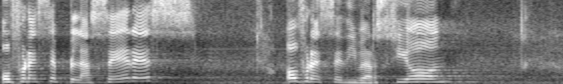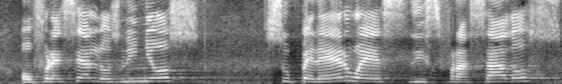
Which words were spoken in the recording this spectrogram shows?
Ofrece placeres, ofrece diversión, ofrece a los niños superhéroes disfrazados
